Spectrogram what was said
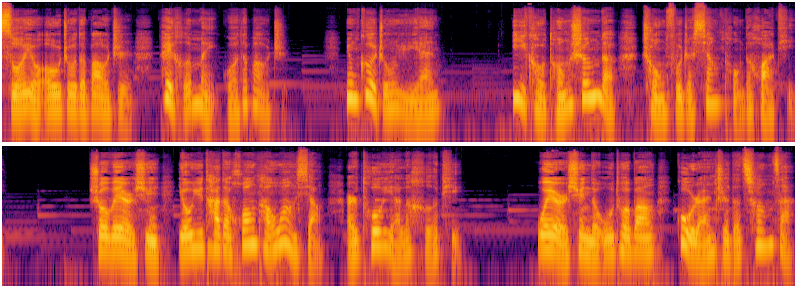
所有欧洲的报纸配合美国的报纸，用各种语言异口同声地重复着相同的话题，说威尔逊由于他的荒唐妄想而拖延了和平。威尔逊的乌托邦固然值得称赞，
